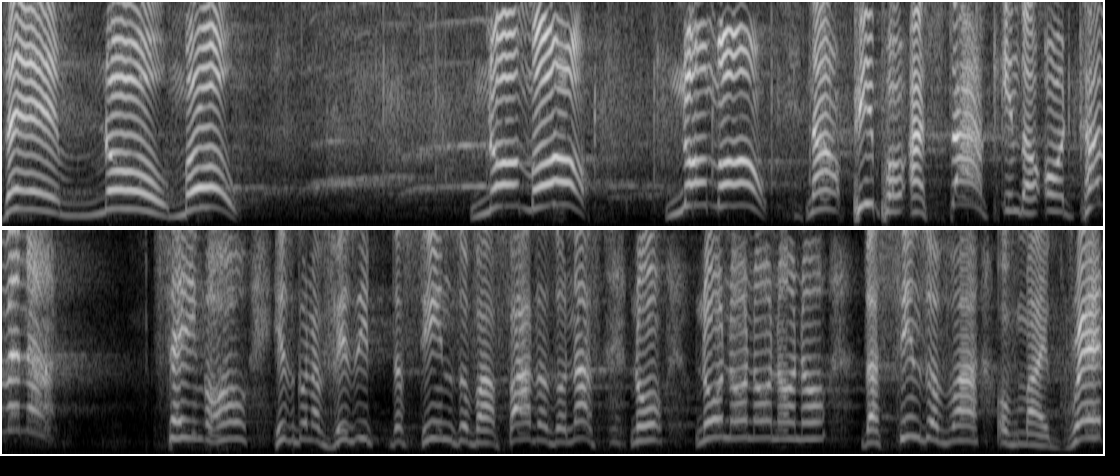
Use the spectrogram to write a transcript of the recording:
them no more. No more. No more. Now, people are stuck in the old covenant saying, Oh, he's going to visit the sins of our fathers on us. No, no, no, no, no, no. The sins of, our, of my great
